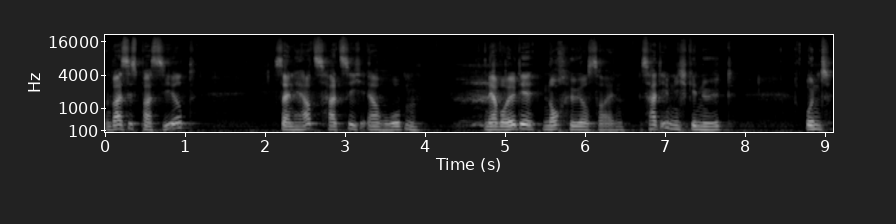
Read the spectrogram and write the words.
Und was ist passiert? Sein Herz hat sich erhoben und er wollte noch höher sein. Es hat ihm nicht genügt. Und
